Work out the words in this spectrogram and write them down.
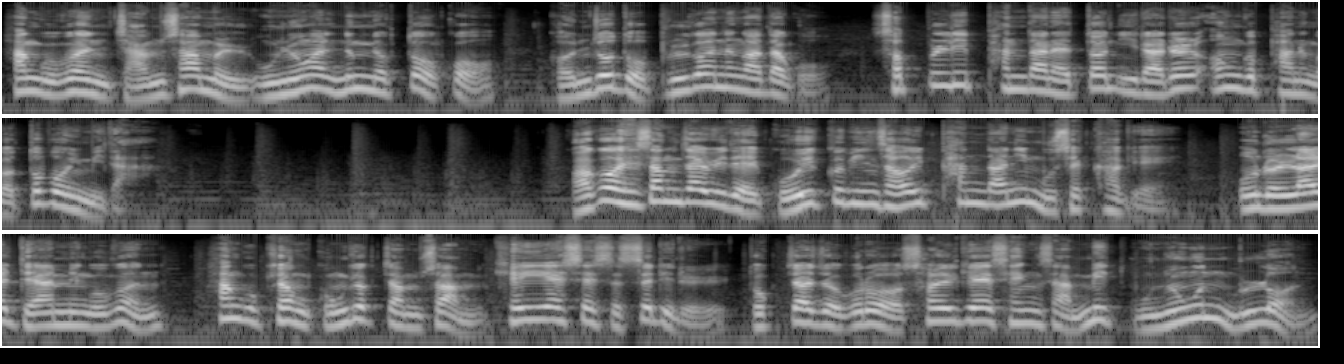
한국은 잠수함을 운용할 능력도 없고 건조도 불가능하다고 섣불리 판단했던 일화를 언급하는 것도 보입니다. 과거 해상자위대 고위급 인사의 판단이 무색하게 오늘날 대한민국은 한국형 공격 잠수함 KSS-3를 독자적으로 설계, 생산 및 운용은 물론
